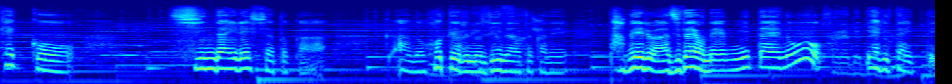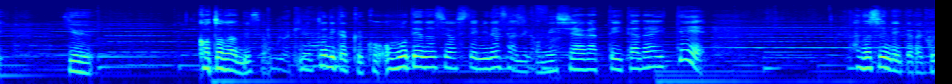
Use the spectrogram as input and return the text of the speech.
結構寝台列車とかあのホテルのディナーとかで食べる味だよねみたいのをやりたいっていうことなんですよ。もうとにかくこうおもてなしをして皆さんにこう召し上がっていただいて楽しんでいただく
